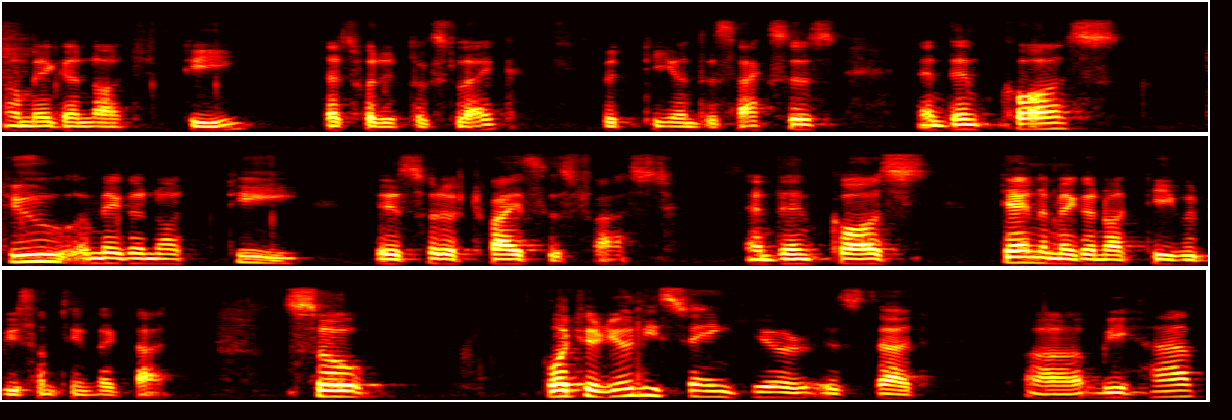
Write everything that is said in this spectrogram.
omega naught t. That's what it looks like with t on this axis. And then cos 2 omega naught t is sort of twice as fast. And then cos 10 omega naught t would be something like that. So what you're really saying here is that uh, we have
